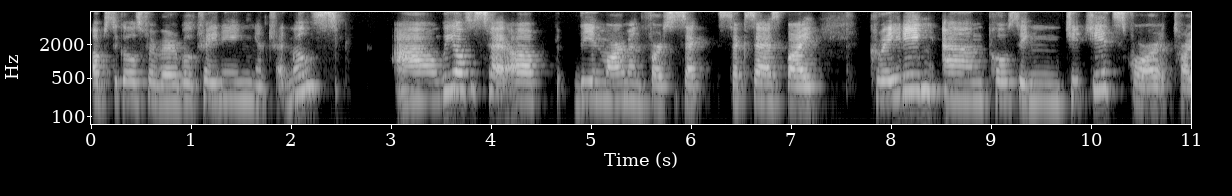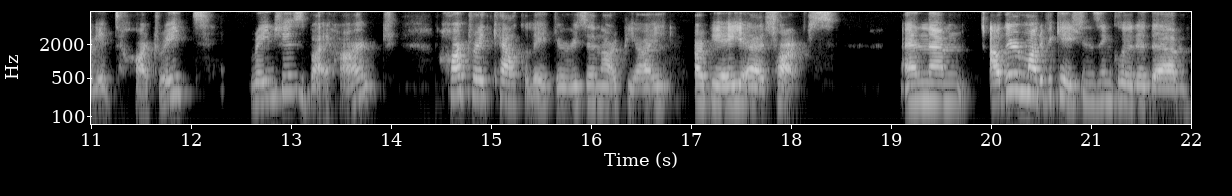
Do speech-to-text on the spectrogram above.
obstacles for variable training, and treadmills. Uh, we also set up the environment for su success by creating and posting cheat sheets for target heart rate ranges by heart heart rate calculators and RPI, RPA uh, charts. And um, other modifications included um,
